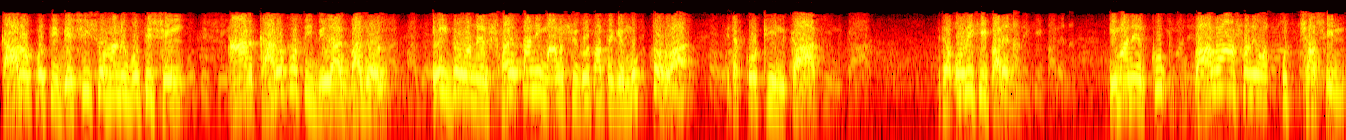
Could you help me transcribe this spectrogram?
কারও প্রতি বেশি সহানুভূতিশীল আর কারও প্রতি বিরাট বাজন এই ধরনের শয়তানি মানসিকতা থেকে মুক্ত হওয়া, এটা কঠিন কাজ। এটা অনেকেই পারে না। ইমানের খুব ভালো আসনে উচ্ছ্বাসীন,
